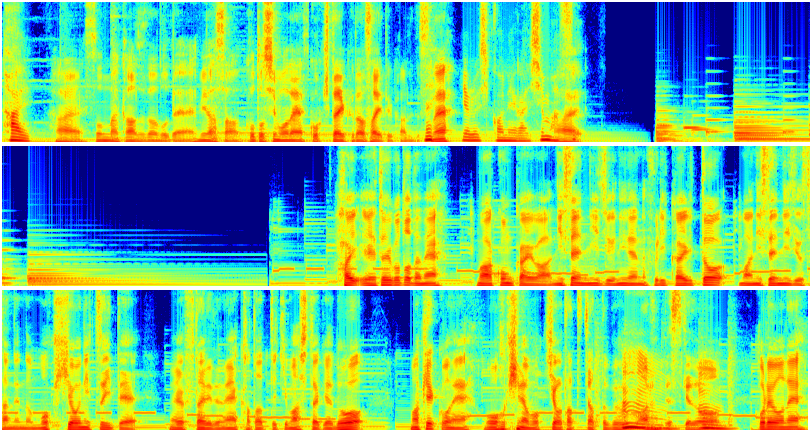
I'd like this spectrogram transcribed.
はい。はい。そんな感じなので、皆さん今年もね、ご期待くださいという感じですね。よろしくお願いします。はい。はい、えーということでね、まあ今回は2022年の振り返りと、まあ2023年の目標について、えー二人でね、語ってきましたけど、まあ結構ね、大きな目標を立てちゃった部分もあるんですけど、うんこれをね、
